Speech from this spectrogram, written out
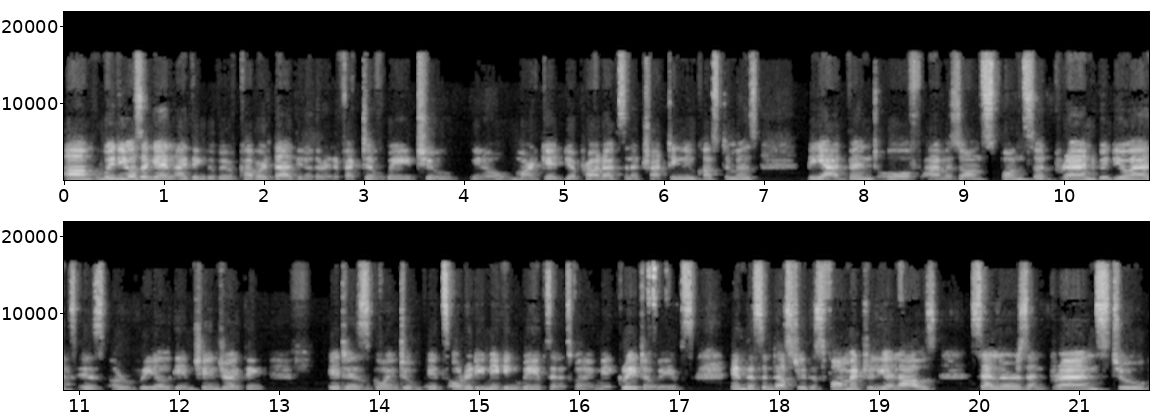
um, videos, again, I think that we've covered that. You know, they're an effective way to you know market your products and attracting new customers. The advent of Amazon sponsored brand video ads is a real game changer. I think it is going to it's already making waves and it's going to make greater waves in this industry this format really allows sellers and brands to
